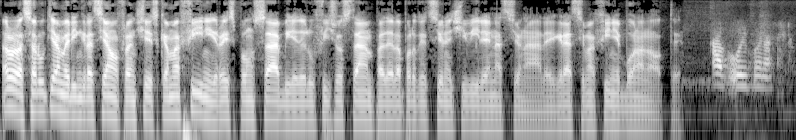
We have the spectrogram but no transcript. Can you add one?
Allora salutiamo e ringraziamo Francesca Maffini, responsabile dell'ufficio stampa della Protezione Civile Nazionale. Grazie Maffini e buonanotte. A voi, buonasera.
